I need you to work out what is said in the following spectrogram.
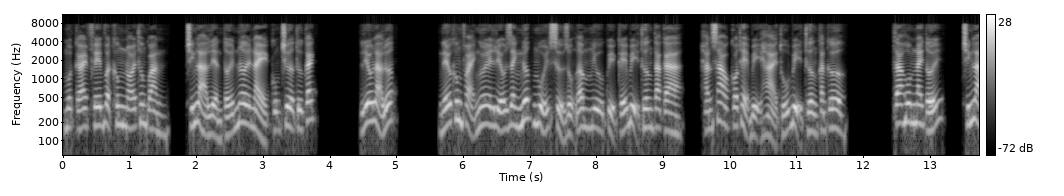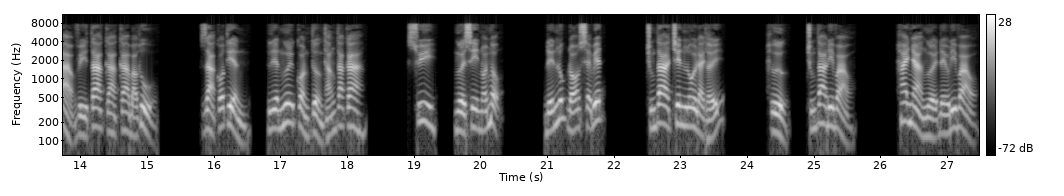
Một cái phế vật không nói thông quan, chính là liền tới nơi này cũng chưa tư cách. Liêu là lướt. Nếu không phải ngươi liếu danh nước mũi sử dụng âm như quỷ kế bị thương ta ca, hắn sao có thể bị hải thú bị thương căn cơ. Ta hôm nay tới, chính là vì ta ca ca báo thủ. Giả có tiền, liền ngươi còn tưởng thắng ta ca. Suy, người si nói mộng. Đến lúc đó sẽ biết. Chúng ta trên lôi đài thấy. Ừ, chúng ta đi vào. Hai nhà người đều đi vào,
